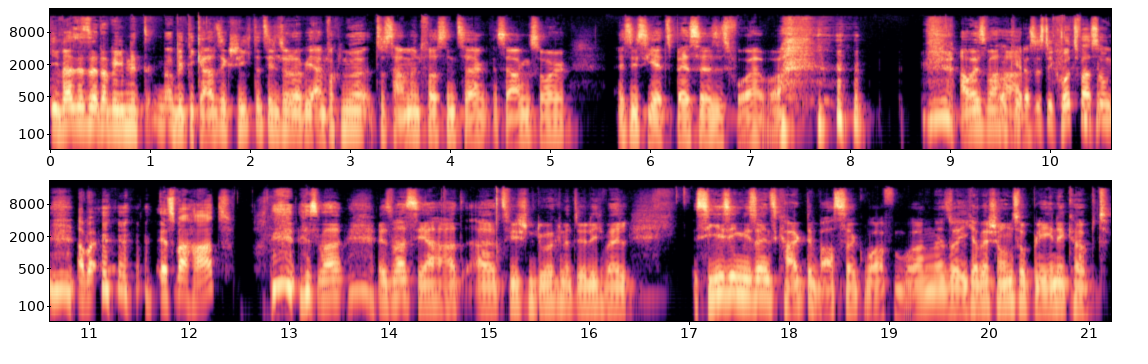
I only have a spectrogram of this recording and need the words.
ich weiß jetzt nicht, ob ich, mit, ob ich die ganze Geschichte erzählen soll, oder ob ich einfach nur zusammenfassend sagen, sagen soll, es ist jetzt besser, als es vorher war. aber es war okay, hart. Okay, das ist die Kurzfassung, aber es war hart. Es war, es war sehr hart, äh, zwischendurch natürlich, weil sie ist irgendwie so ins kalte Wasser geworfen worden. Also ich habe ja schon so Pläne gehabt,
